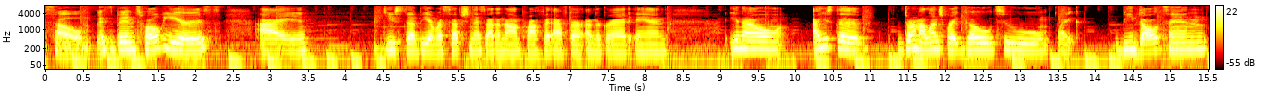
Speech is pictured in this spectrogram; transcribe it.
So it's been 12 years. I used to be a receptionist at a nonprofit after undergrad, and you know, I used to during my lunch break go to like B Dalton,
